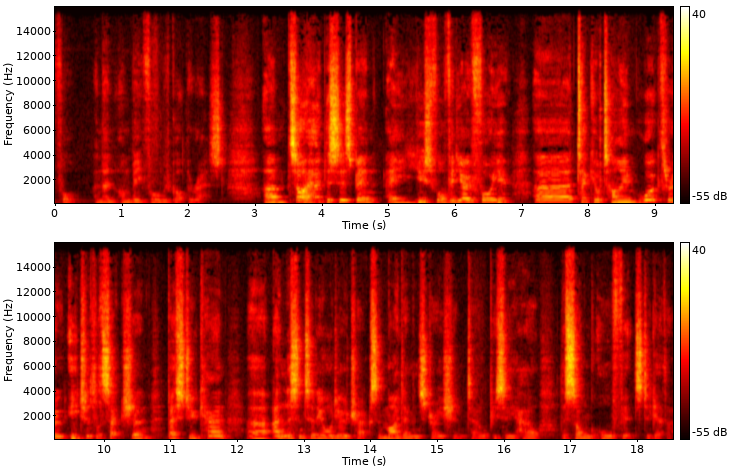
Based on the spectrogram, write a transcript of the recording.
four. And then on beat four, we've got the rest. Um, so I hope this has been a useful video for you. Uh, take your time, work through each little section best you can uh, and listen to the audio tracks and my demonstration to help you see how the song all fits together.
